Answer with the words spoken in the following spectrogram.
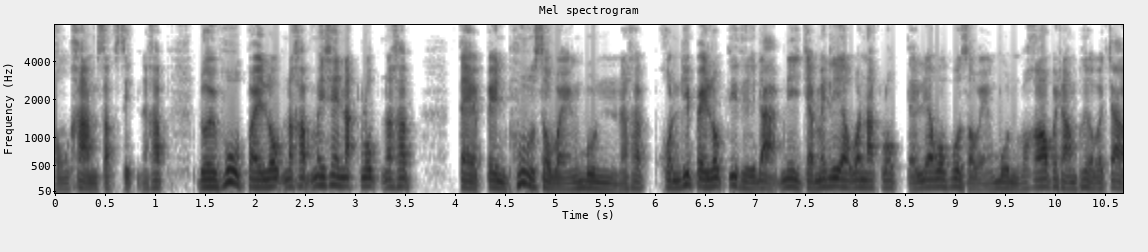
สงครามศักดิ์สิทธิ์นะครับ โดยผู้ไปรบนะครับ ไม่ใช่นักรบนะครับ แต่เป็นผู้แสวงบุญนะครับ คนที่ไปรบที่ถือดาบนี่จะไม่เรียกว่านักรบ แต่เรียกว่าผู้แสวงบุญเพราะเขาไปทำเพื่อพระเจ้า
